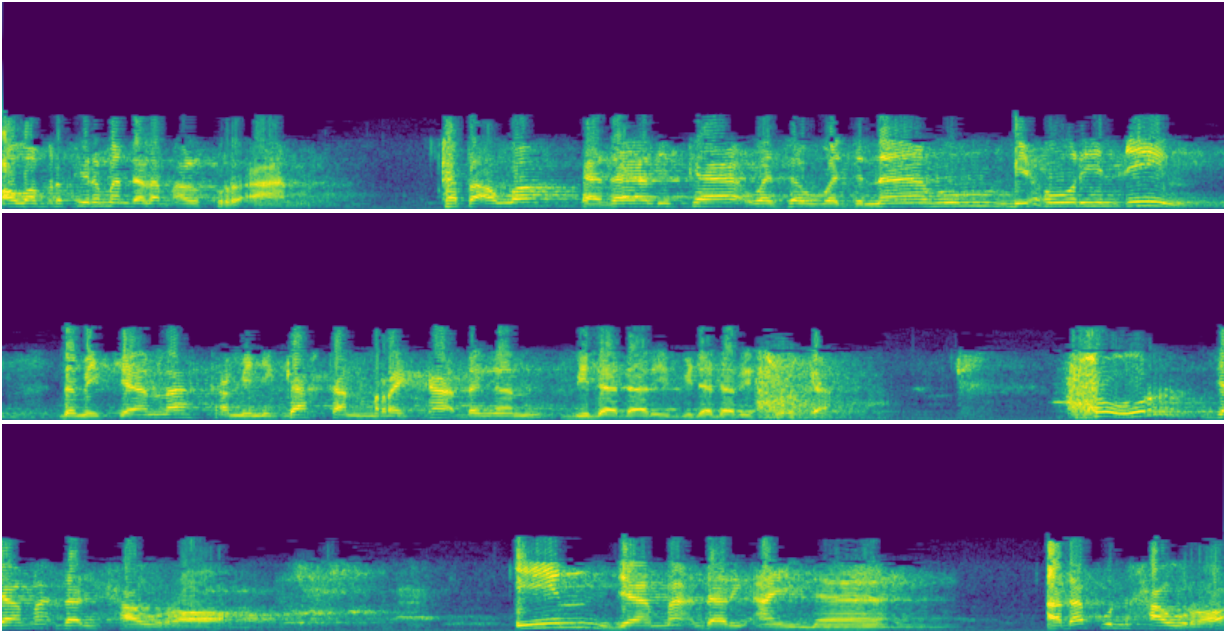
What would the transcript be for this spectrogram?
Allah berfirman dalam Al-Quran. Kata Allah, "Kadzalika wa zawwajnahum bihurin in." Demikianlah kami nikahkan mereka dengan bidadari-bidadari surga. Hur jamak dari haura In jamak dari aina. Adapun haura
